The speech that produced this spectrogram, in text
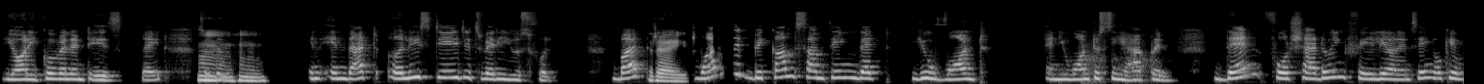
your equivalent is right so the Mhm. in in that early stage it's very useful but right once it becomes something that you want and you want to see happen then foreshadowing failure and saying okay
